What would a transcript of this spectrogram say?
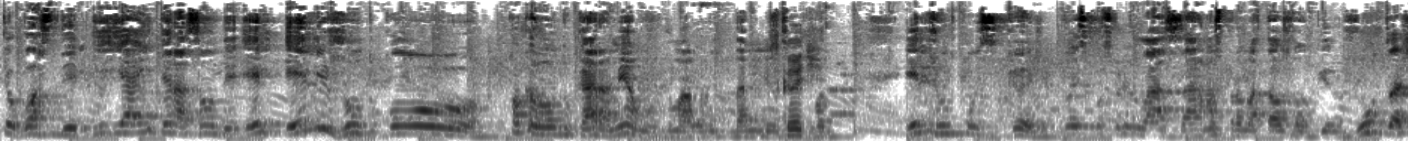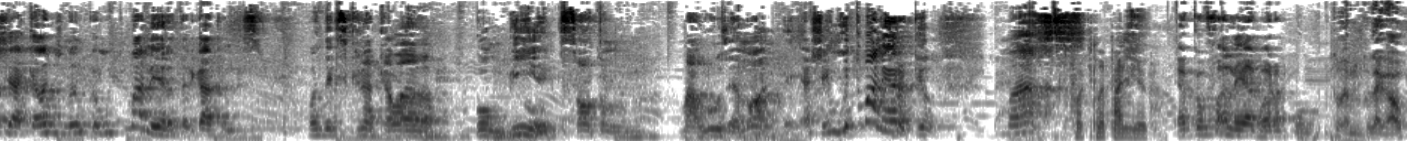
que eu gosto dele. E, e a interação dele, ele, ele junto com o. Qual que é o nome do cara mesmo? Do maluco da menina. Scud. Ele junto com o Scud, então eles construíram lá as armas pra matar os vampiros juntos, achei aquela dinâmica muito maneira, tá ligado? Quando eles, quando eles criam aquela bombinha que soltam uma luz enorme, velho. achei muito maneiro aquilo. Mas Pô, aquilo é é o que eu falei agora há pouco. É muito legal.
